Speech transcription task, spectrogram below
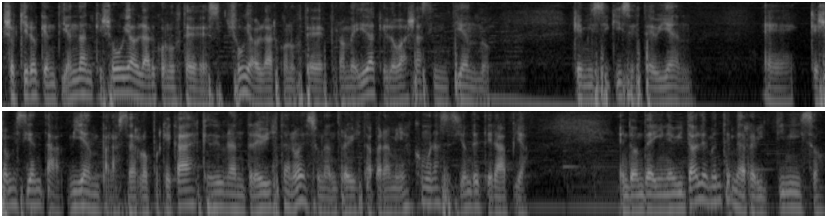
yo quiero que entiendan que yo voy a hablar con ustedes, yo voy a hablar con ustedes, pero a medida que lo vaya sintiendo, que mi psiquis esté bien, eh, que yo me sienta bien para hacerlo, porque cada vez que doy una entrevista no es una entrevista para mí, es como una sesión de terapia, en donde inevitablemente me revictimizo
